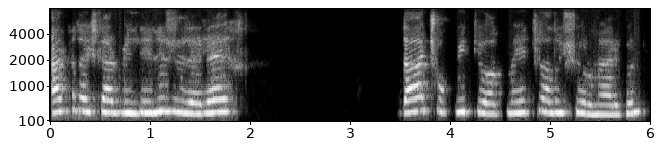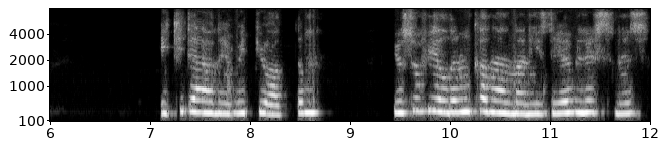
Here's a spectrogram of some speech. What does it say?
Arkadaşlar bildiğiniz üzere daha çok video atmaya çalışıyorum her gün. İki tane video attım. Yusuf Yıldırım kanalından izleyebilirsiniz.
